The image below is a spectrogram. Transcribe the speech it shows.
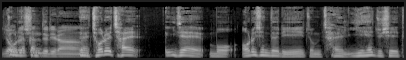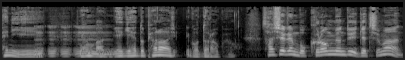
이 어르신들이랑 네, 저를 잘 이제 뭐 어르신들이 좀 잘 이해해 주실 테니 음, 음, 음, 그냥 음. 막 얘기해도 편하거더라고요. 사실은 뭐 그런 면도 있겠지만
